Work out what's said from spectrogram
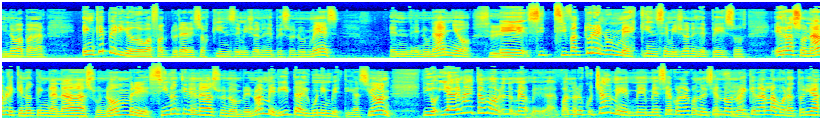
Y no va a pagar. ¿En qué periodo va a facturar esos 15 millones de pesos? ¿En un mes? ¿En, un año? Eh, si, factura en un mes 15 millones de pesos, ¿es razonable que no tenga nada a su nombre? Si no tiene nada a su nombre, ¿no amerita alguna investigación? Digo, y además estamos hablando, cuando lo escuchaba me, me, hacía acordar cuando decían, no, no hay que dar la moratoria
